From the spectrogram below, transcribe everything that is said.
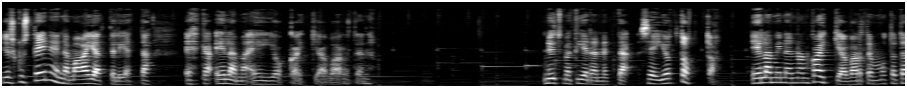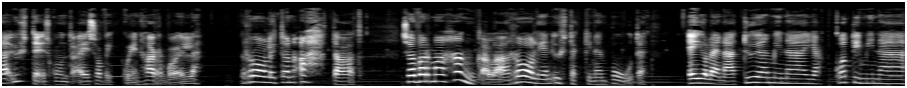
Joskus teineenä mä ajattelin, että ehkä elämä ei ole kaikkia varten. Nyt mä tiedän, että se ei ole totta. Eläminen on kaikkia varten, mutta tämä yhteiskunta ei sovi kuin harvoille. Roolit on ahtaat. Se on varmaan hankalaa, roolien yhtäkkinen puute. Ei ole enää työminää ja kotiminää,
